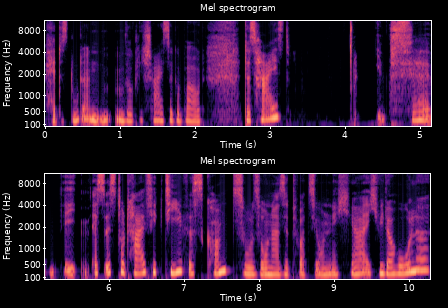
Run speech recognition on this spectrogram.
hättest du dann wirklich Scheiße gebaut. Das heißt, es ist total fiktiv. Es kommt zu so einer Situation nicht. Ja, ich wiederhole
